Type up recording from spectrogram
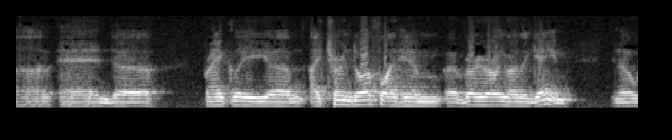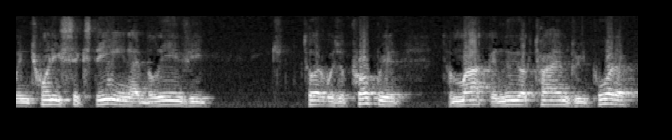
Uh, and uh, frankly, um, I turned off on him uh, very early on in the game. You know, in 2016, I believe he thought it was appropriate to mock a New York Times reporter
